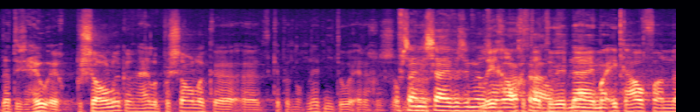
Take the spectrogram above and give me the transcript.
dat is heel erg persoonlijk, een hele persoonlijke, uh, ik heb het nog net niet door ergens Of zijn die cijfers inmiddels al? Nee, maar ik hou van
